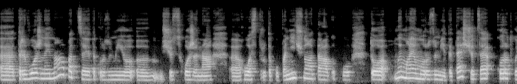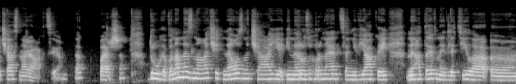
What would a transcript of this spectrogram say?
е, тривожний напад, це я так розумію, е, щось схоже на гостру таку панічну атаку, то ми маємо розуміти те, що це короткочасна реакція. Так? Перше. Друге, вона не значить, не означає і не розгорнеться ні в який негативний для тіла е,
